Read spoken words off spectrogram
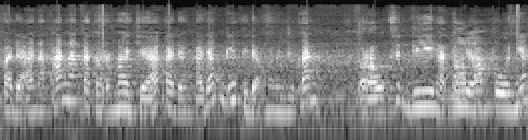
pada anak-anak atau remaja kadang-kadang dia tidak menunjukkan raut sedih atau Iya. apa pun ya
